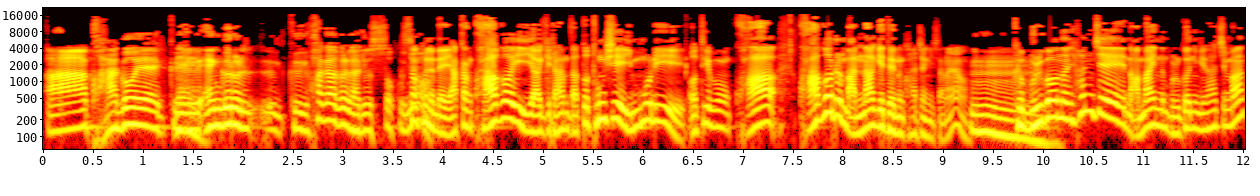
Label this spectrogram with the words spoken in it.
아 과거의 그 네. 앵글을 그 화각을 가지고 썼군요. 썼군요. 네, 약간 과거의 이야기를 한다. 또 동시에 인물이 어떻게 보면 과, 과거를 만나게 되는 과정이잖아요. 음. 그 물건은 현재 남아 있는 물건이긴 하지만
